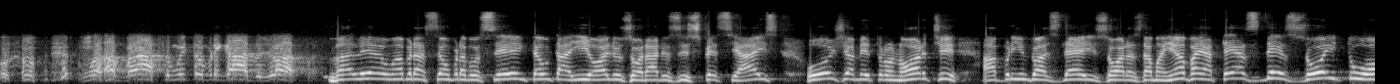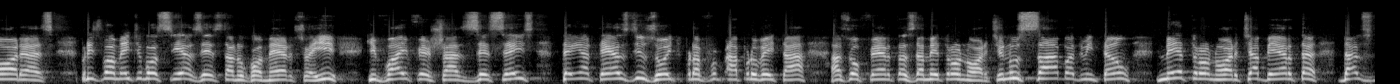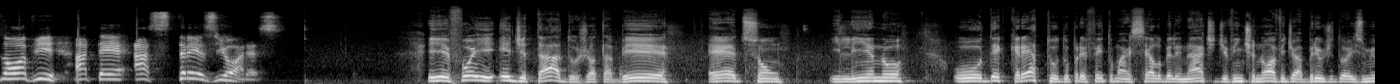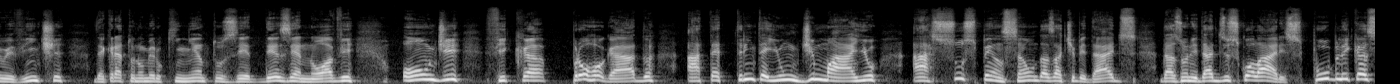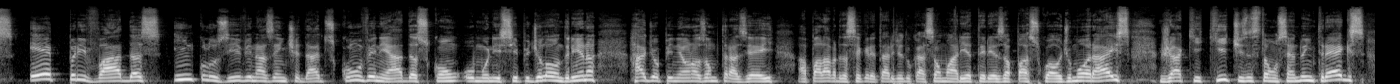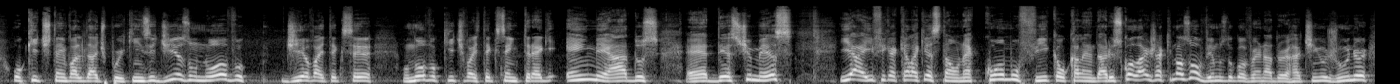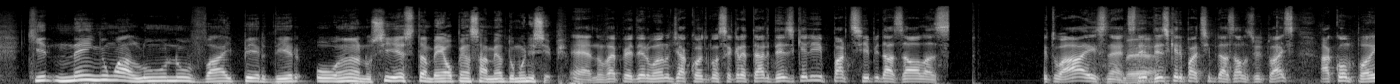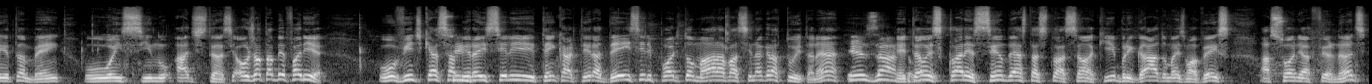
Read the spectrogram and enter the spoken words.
um abraço, muito obrigado, Jota. Valeu, um abração para você. Então tá aí, olha os horários especiais. Hoje a Metronorte abrindo às 10 horas da manhã, vai até às 18 horas. Principalmente você, às vezes está no comércio aí, que vai fechar às 16, tem até às 18 para aproveitar as ofertas da Metronorte. No sábado, então, Metronorte aberta das 9 até às 13 horas. E foi editado, JB, Edson e Lino, o decreto do prefeito Marcelo Bellinati de 29 de abril de 2020, decreto número 519, onde fica prorrogado até 31 de maio a suspensão das atividades das unidades escolares, públicas e privadas, inclusive nas entidades conveniadas com o município de Londrina. Rádio Opinião, nós vamos trazer aí a palavra da secretária de Educação Maria Tereza Pascoal de Moraes, já que kits estão sendo entregues, o kit tem validade por 15 dias, um novo dia vai ter que ser, um novo kit vai ter que ser entregue em meados é, deste mês. E aí fica aquela questão, né? Como fica o calendário escolar, já que nós ouvimos do governador Ratinho Júnior que nenhum aluno vai perder o ano, se esse também é o pensamento do município. É, não vai perder o ano de acordo com o secretário, desde que ele participe das aulas virtuais, né? É. Desde que ele participe das aulas virtuais, acompanhe também o ensino à distância. Ô JB Faria, o ouvinte quer saber Sim. aí se ele tem carteira D e se ele pode tomar a vacina gratuita, né? Exato. Então, esclarecendo esta situação aqui, obrigado mais uma vez a Sônia Fernandes.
